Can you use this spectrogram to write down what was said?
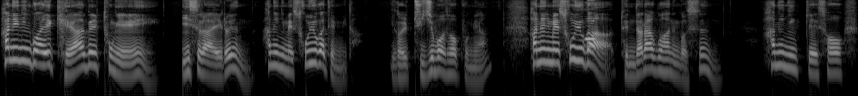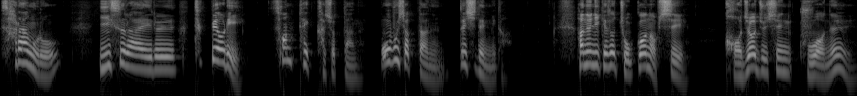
하느님과의 계약을 통해 이스라엘은 하느님의 소유가 됩니다. 이걸 뒤집어서 보면 하느님의 소유가 된다라고 하는 것은 하느님께서 사랑으로 이스라엘을 특별히 선택하셨다는, 뽑으셨다는 뜻이 됩니다. 하느님께서 조건 없이 거저 주신 구원을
